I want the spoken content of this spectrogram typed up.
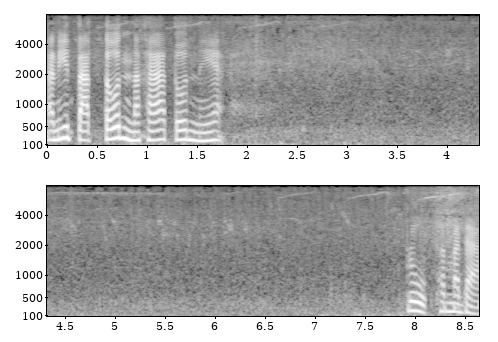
อันนี้ตัดต้นนะคะ ต้นนี้ปลูกธรรมดา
